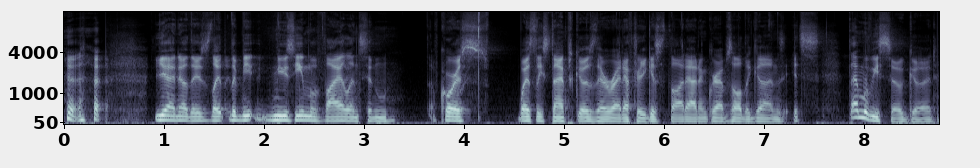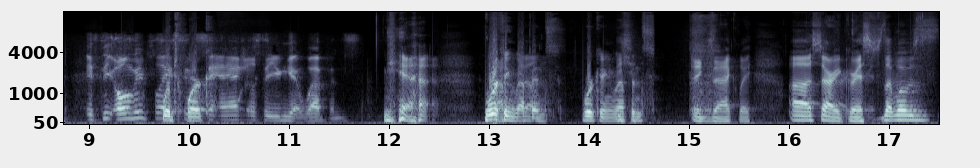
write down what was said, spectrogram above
yeah, no, there's like the mu- Museum of Violence, and of course Wesley Snipes goes there right after he gets thawed out and grabs all the guns. It's that movie's so good. it's the only place Which in work? San Angeles that you can get weapons. Yeah, Working well- weapons. Working weapons. exactly. Uh, sorry, Chris. That what was?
